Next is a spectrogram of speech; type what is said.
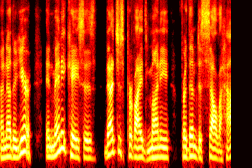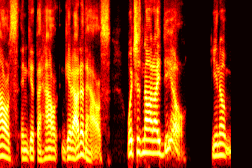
another year. In many cases, that just provides money for them to sell the house and get the house get out of the house, which is not ideal. You know,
